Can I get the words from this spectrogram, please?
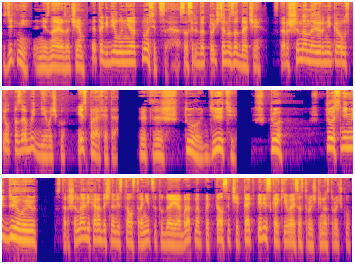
с детьми, не знаю зачем. Это к делу не относится, сосредоточься на задаче. Старшина наверняка успел позабыть девочку. Исправь это. Это что, дети? Что? Что с ними делают? Старшина лихорадочно листал страницы туда и обратно, пытался читать, перескакивая со строчки на строчку.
